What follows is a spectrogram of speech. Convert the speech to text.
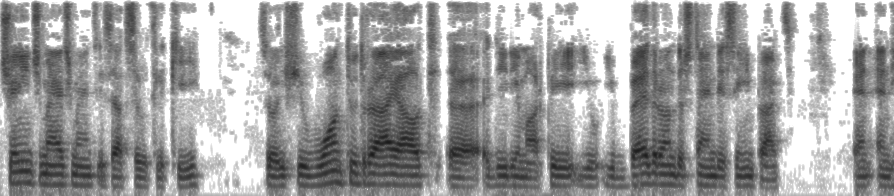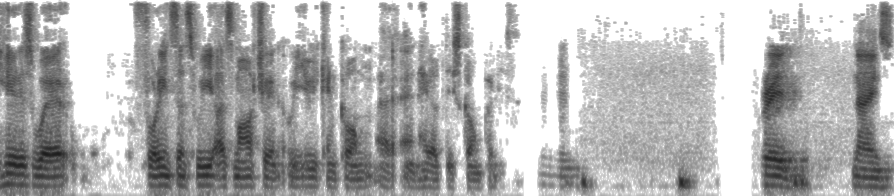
change management is absolutely key. So if you want to dry out uh, a DDMRP, you, you better understand this impact. And, and here is where for instance, we as Smart Chain, we, we can come uh, and help these companies. Mm-hmm. Great, nice.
